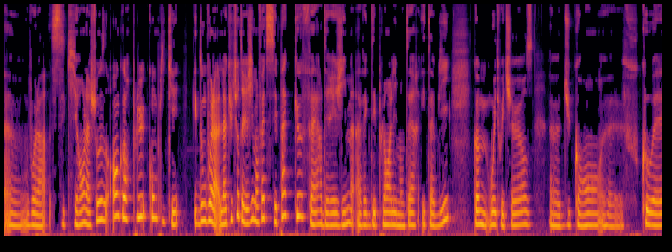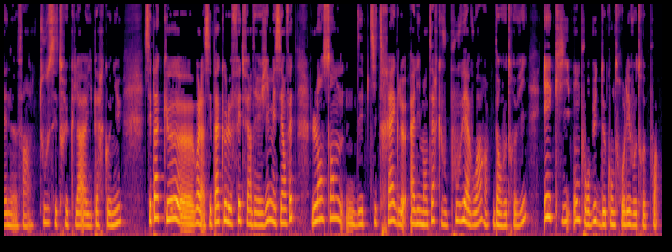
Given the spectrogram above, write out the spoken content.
voilà, ce qui rend la chose encore plus compliquée. Et donc voilà, la culture des régimes, en fait, c'est pas que faire des régimes avec des plans alimentaires établis, comme Weight Watchers, euh, Ducamp, euh, Cohen, enfin tous ces trucs-là hyper connus. C'est pas que euh, voilà, c'est pas que le fait de faire des régimes, mais c'est en fait l'ensemble des petites règles alimentaires que vous pouvez avoir dans votre vie et qui ont pour but de contrôler votre poids.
